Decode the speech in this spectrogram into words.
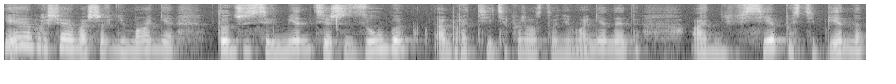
И я обращаю ваше внимание, тот же сегмент, те же зубы, обратите, пожалуйста, внимание на это, они все постепенно,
